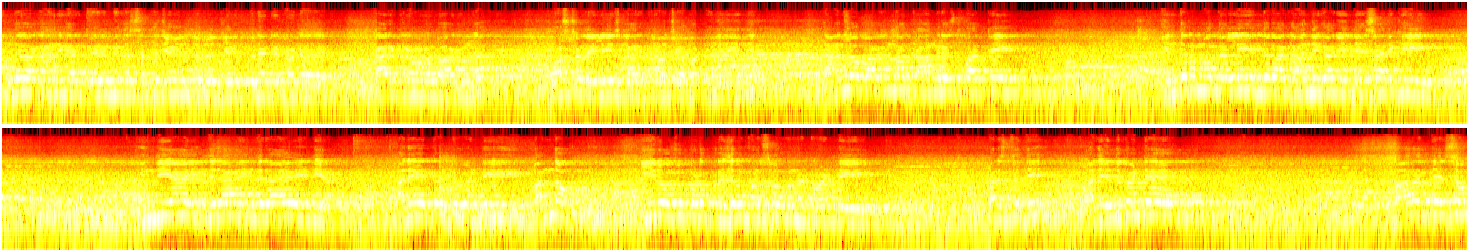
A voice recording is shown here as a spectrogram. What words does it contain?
ఇందిరాగాంధీ గారి పేరు మీద శత జయంతులు జరుపుకునేటటువంటి కార్యక్రమంలో భాగంగా పోస్టర్ రిలీజ్ కార్యక్రమం చేపట్టడం జరిగింది. దానిలో భాగంగా కాంగ్రెస్ పార్టీ ఇందిరమ్మ తల్లి ఇందిరా గాంధీ గారి దేశానికి ఇండియా ఇందిరా ఇందిరా ఇండియా అనేటటువంటి బంధం ఈరోజు కూడా ప్రజల మనసులో ఉన్నటువంటి పరిస్థితి. అది ఎందుకంటే భారతదేశం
